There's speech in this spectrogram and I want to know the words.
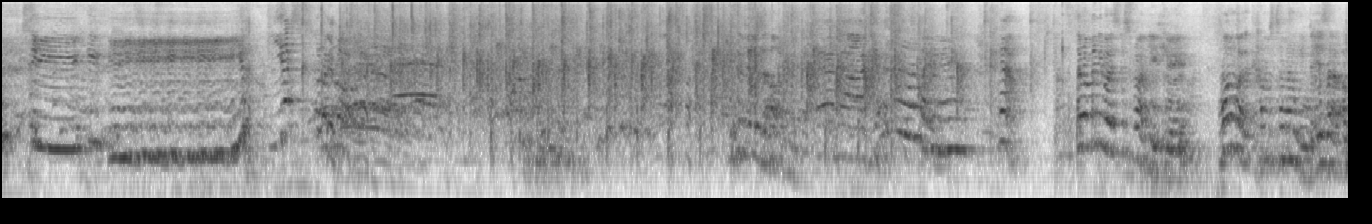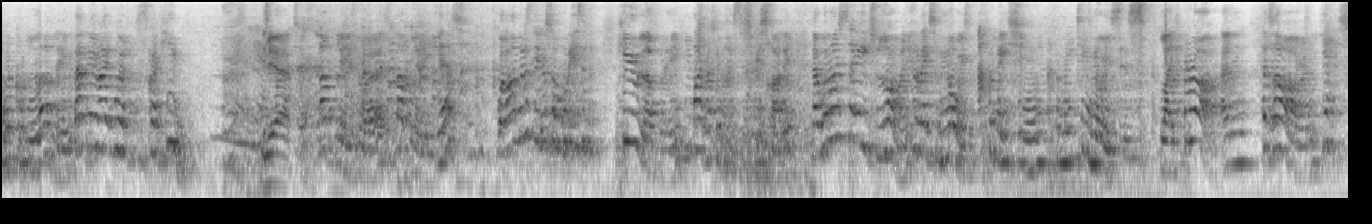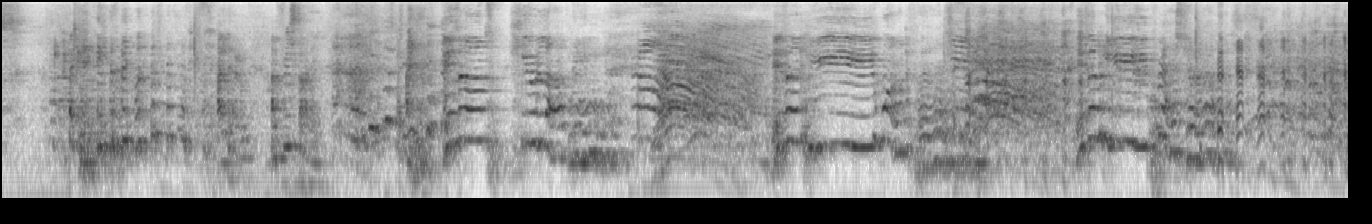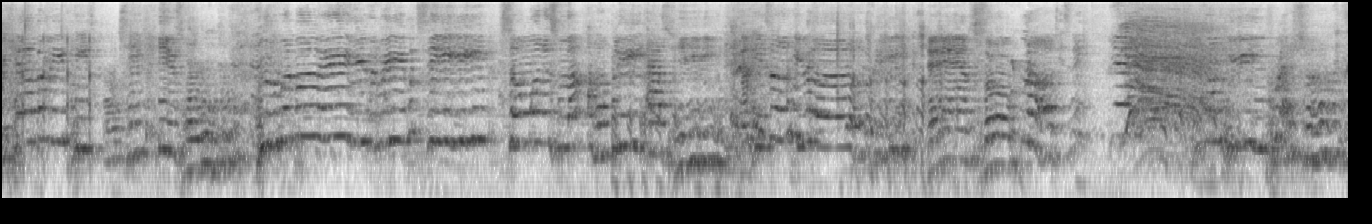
describe you, Hugh. One word that comes to mind is a, a word called lovely. Would that be the right word to describe Hugh? Yeah. Lovely is the word. Lovely, yes? Well, I'm going to sing a song called Isn't Hugh Lovely? You might recognise this pretty slightly. Now, when I say each line, you're going to make some noise, some affirmation, affirmating noises. Like hurrah and huzzah and yes. Okay. I know. I'm freestyling. Isn't Hugh lovely? Isn't he wonderful? Isn't he precious? We can't believe he's 40 years old. Who would believe that we would see someone as lovely as he? Now isn't lovely and so loved, isn't he? Isn't he precious?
